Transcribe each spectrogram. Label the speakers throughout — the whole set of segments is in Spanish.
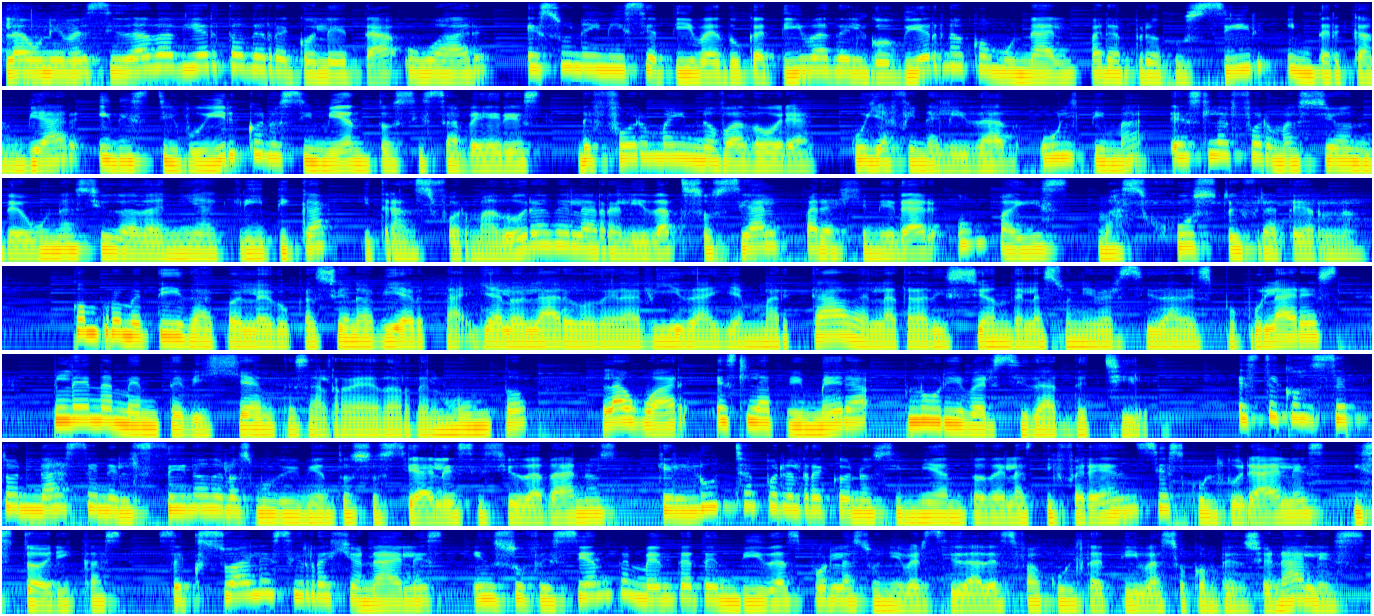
Speaker 1: La Universidad Abierta de Recoleta, UAR, es una iniciativa educativa del gobierno comunal para producir, intercambiar y distribuir conocimientos y saberes de forma innovadora, cuya finalidad última es la formación de una ciudadanía crítica y transformadora de la realidad social para generar un país más justo y fraterno.
Speaker 2: Comprometida con la educación abierta y a lo largo de la vida y enmarcada en la tradición de las universidades populares, plenamente vigentes alrededor del mundo, la UAR es la primera pluriversidad de Chile.
Speaker 1: Este concepto nace en el seno de los movimientos sociales y ciudadanos que luchan por el reconocimiento de las diferencias culturales, históricas, sexuales y regionales insuficientemente atendidas por las universidades facultativas o convencionales.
